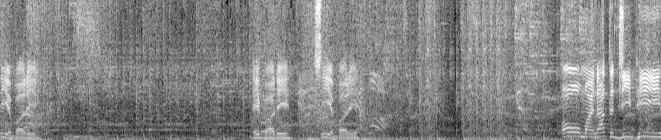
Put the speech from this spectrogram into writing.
See ya, buddy. Hey, buddy. See ya, buddy. Oh my, not the DP.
